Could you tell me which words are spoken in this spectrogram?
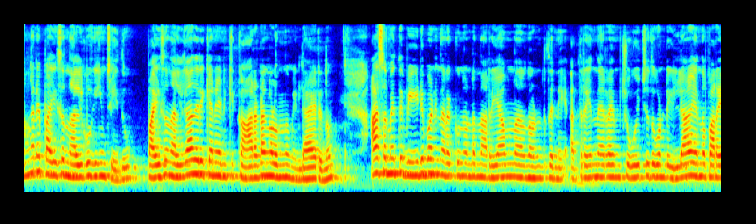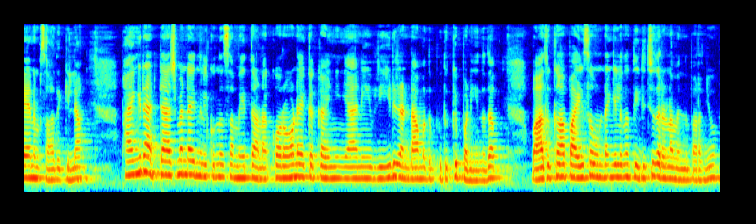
അങ്ങനെ പൈസ നൽകുകയും ചെയ്തു. പൈസ നൽകാതിരിക്കാൻ എനിക്ക് കാരണങ്ങളൊന്നുമില്ലായിരുന്നു ആ സമയത്ത് വീട് പണി നടക്കുന്നുണ്ടെന്ന് അറിയാവുന്നതുകൊണ്ട് തന്നെ അത്രയും നേരം ചോദിച്ചതുകൊണ്ട് ഇല്ല എന്ന് പറയാനും സാധിക്കില്ല. ഭയങ്കര അറ്റാച്ച്മെന്റായി നിൽക്കുന്ന സമയത്താണ് കൊറോണയൊക്കെ കഴിഞ്ഞ് ഞാൻ ഈ വീട് രണ്ടാമത് പുതുക്കി പണിയുന്നത്. ബാദുക്ക പൈസ ഉണ്ടെങ്കിലൊന്ന് തിരിച്ചു തരണമെന്ന് പറഞ്ഞു.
